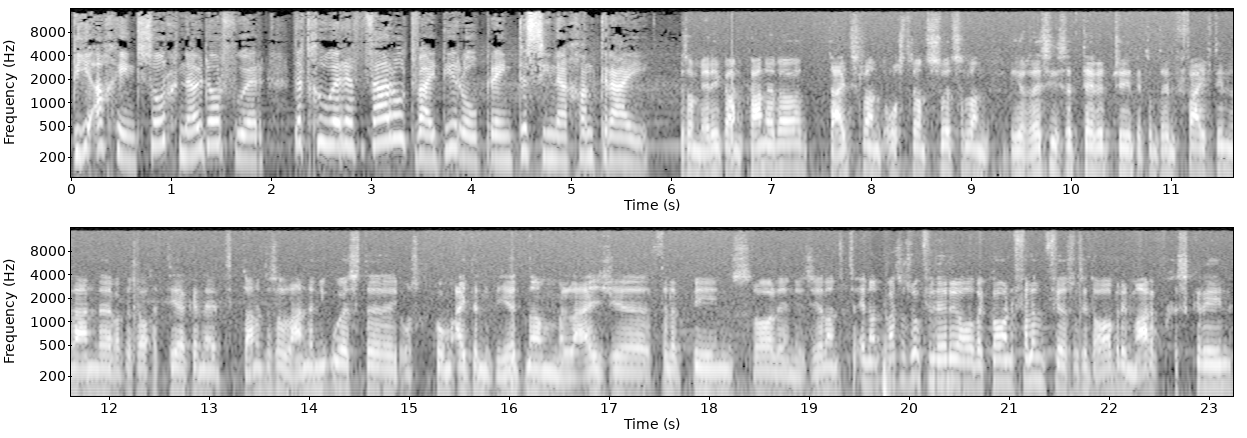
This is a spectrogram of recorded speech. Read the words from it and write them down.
Die agent sorg nou daarvoor dat gehore wêreldwyd die rolprent te siene gaan kry. Dis Amerika en Kanada, Duitsland, Austrië, Switserland, die Russiese territory het omtrent 15 lande wat ons al geteken het. Dan het ons al lande in die ooste, het ons gekom uit in Vietnam, Maleisië, Filippine, Australië en Nieu-Seeland. En dan was ons ook verlede jaar by Cannes Filmfees, ons het daar by die mark geskreen.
